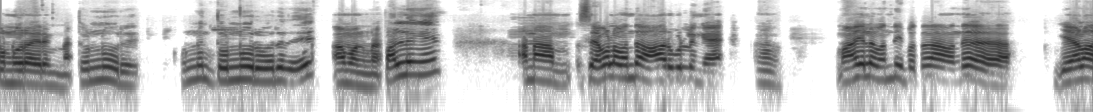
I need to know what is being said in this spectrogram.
தொண்ணூறாயிரங்கண்ணா. தொண்ணூறு. ஒன்னும் தொண்ணூறு வருது. ஆமாங்கண்ணா. பல்லுங்க? அண்ணா செவலை வந்து ஆறு புல்லுங்க. மயில வந்து இப்பதான் வந்து ஏழா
